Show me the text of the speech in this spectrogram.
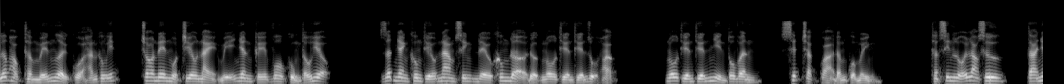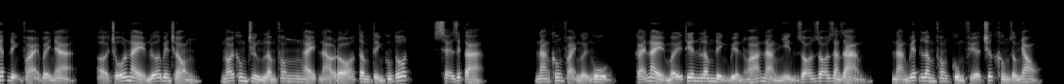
lớp học thầm mến người của hắn không ít, cho nên một chiêu này mỹ nhân kế vô cùng tấu hiệu. Rất nhanh không thiếu nam sinh đều không đỡ được nô thiến thiến dụ hoặc. Nô thiến thiến nhìn tô vân, siết chặt quả đấm của mình. Thật xin lỗi lao sư, ta nhất định phải về nhà, ở chỗ này nữa bên trong, nói không chừng lâm phong ngày nào đó tâm tình không tốt, sẽ giết ta. Nàng không phải người ngu, cái này mấy tiên lâm đỉnh biến hóa nàng nhìn rõ rõ ràng ràng, nàng biết lâm phong cùng phía trước không giống nhau.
